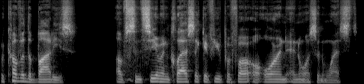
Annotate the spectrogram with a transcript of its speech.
recover the bodies of Sincere and Classic, if you prefer, or Orrin and Orson West.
